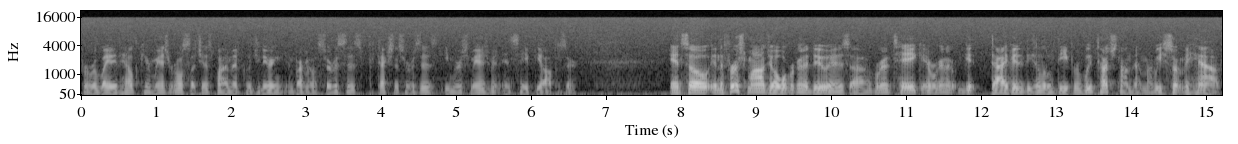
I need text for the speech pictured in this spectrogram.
for related healthcare management roles such as biomedical engineering, environmental services, protection services, emergency management, and safety officer. And so in the first module, what we're going to do is uh, we're going to take and we're going to get dive into these a little deeper. We've touched on them. We certainly have.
